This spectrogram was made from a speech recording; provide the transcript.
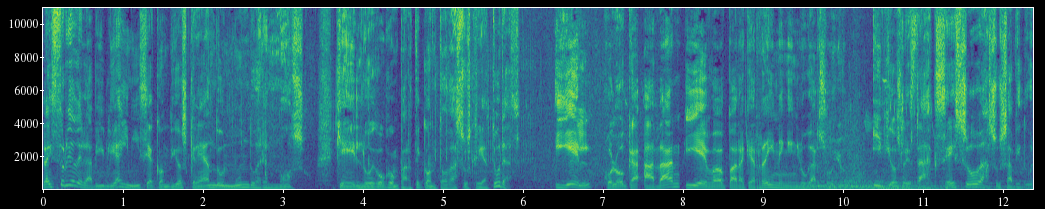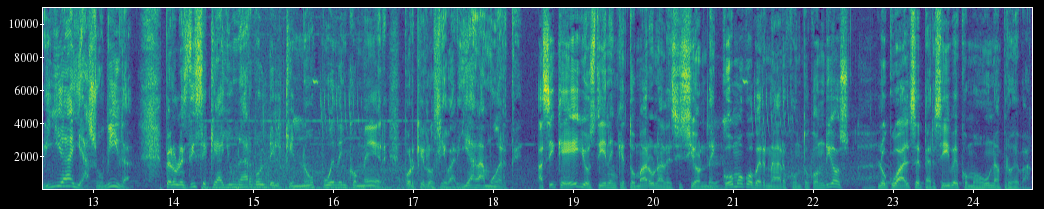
La historia de la Biblia inicia con Dios creando un mundo hermoso, que Él luego comparte con todas sus criaturas. Y Él coloca a Adán y Eva para que reinen en lugar suyo. Y Dios les da acceso a su sabiduría y a su vida, pero les dice que hay un árbol del que no pueden comer porque los llevaría a la muerte. Así que ellos tienen que tomar una decisión de cómo gobernar junto con Dios, lo cual se percibe como una prueba.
